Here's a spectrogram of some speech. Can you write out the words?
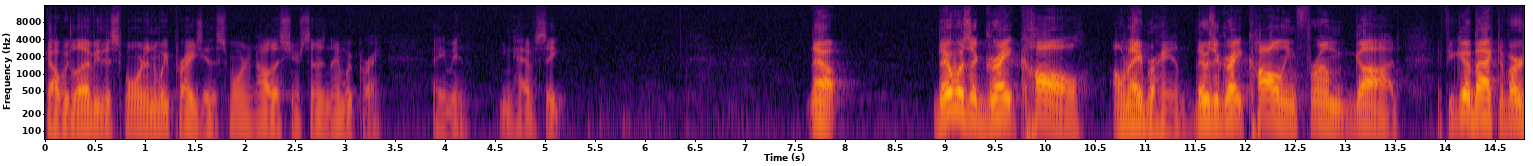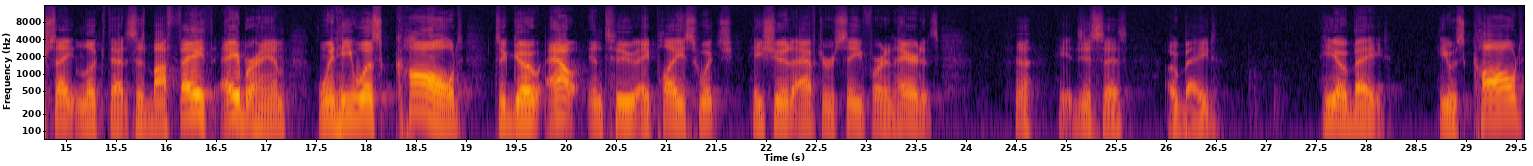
God, we love you this morning and we praise you this morning. All this in your son's name we pray. Amen. You can have a seat. Now, there was a great call on Abraham. There was a great calling from God. If you go back to verse 8 and look at that, it says, By faith, Abraham, when he was called to go out into a place which he should after receive for an inheritance, it just says, obeyed. He obeyed. He was called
